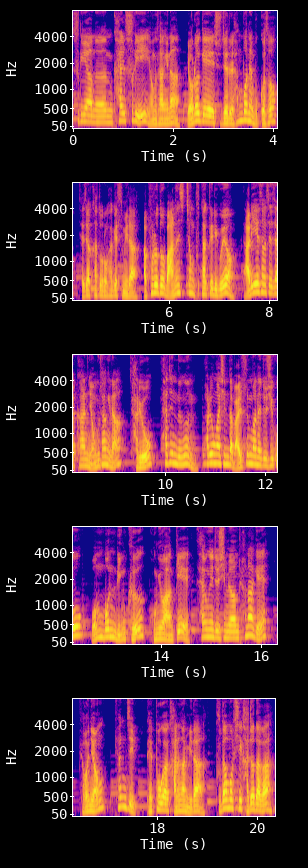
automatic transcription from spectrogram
수리하는 칼 수리 영상이나 여러 개의 주제를 한 번에 묶어서 제작하도록 하겠습니다. 앞으로도 많은 시청 부탁드리고요. 나리에서 제작한 영상이나 자료, 사진 등은 활용하신다 말씀만 해주시고 원본 링크 공유 와 함께 사용해 주시면 편하게 변형, 편집, 배포가 가능합니다. 부담 없이 가져다가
